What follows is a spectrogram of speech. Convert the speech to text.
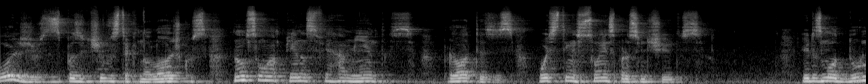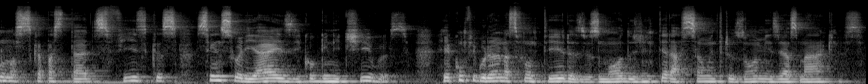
Hoje, os dispositivos tecnológicos não são apenas ferramentas, próteses ou extensões para os sentidos. Eles modulam nossas capacidades físicas, sensoriais e cognitivas, reconfigurando as fronteiras e os modos de interação entre os homens e as máquinas.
